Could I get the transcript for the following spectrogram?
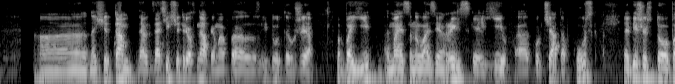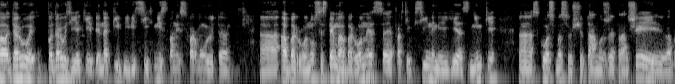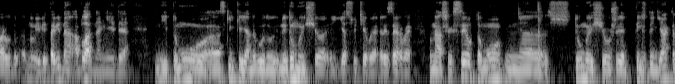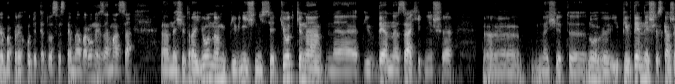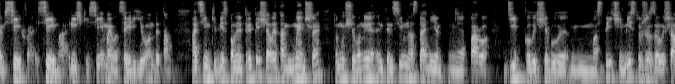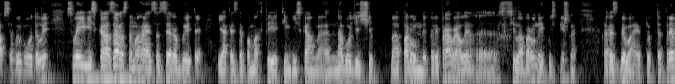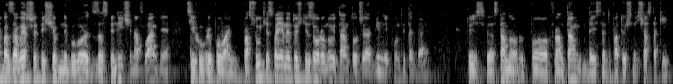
А, значить, там е, на цих чотирьох напрямах е, йдуть вже бої. Мається на увазі Рильське, Львів, е, Курчатов, Курськ. Е, Більше ж то по дорозі, по дорозі, які йде на півдні від цих міст, вони сформують е, е, оборону, систему оборони з фортифікаційними є знімки е, з космосу, що там уже траншеї, обороду, ну і відповідне обладнання йде. І тому, е, скільки я не буду, не думаю, що є суттєві резерви у наших сил, тому е, думаю, що вже тиждень як треба переходити до системи оборони, займатися е, значить, районом, північніше Тьоткіна, е, південно-західніше, е, значить, е, ну, південніше, скажімо, Сейфа, Сейма, річки Сейма, оцей регіон, де там оцінки 2,5-3 тисячі, але там менше, тому що вони інтенсивно останні пару діб, коли ще були мости, чи міст вже залишався, виводили свої війська. Зараз намагаються це робити, якось допомогти тим військам, е, наводячи е, паромні переправи, але е, сили оборони їх успішно розбивають. Тобто треба завершити, щоб не було за спини чи на флангі цих угрупувань. По суті, з воєнної точки зору, ну і там тот же обмінний фонд і так далі. Тобто стану по фронтам десь на поточний час такий.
